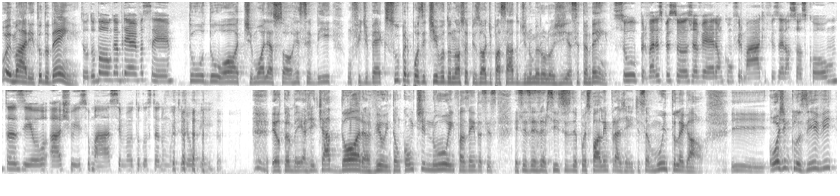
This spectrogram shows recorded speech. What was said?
Oi, Mari, tudo bem? Tudo bom, Gabriel, e você? Tudo ótimo, olha só, recebi um feedback super positivo do nosso episódio passado de numerologia. Você também? Super, várias pessoas já vieram confirmar que fizeram suas contas e eu acho isso o máximo. Eu tô gostando muito de ouvir. Eu também, a gente adora, viu? Então continuem fazendo esses, esses exercícios e depois falem pra gente, isso é muito legal. E hoje, inclusive,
